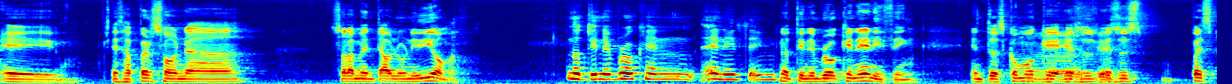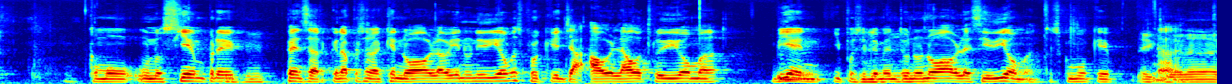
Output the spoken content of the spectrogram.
eh, esa persona solamente habla un idioma, No tiene broken anything. no tiene broken anything. Entonces como que Ah, eso, ok. eso es pues como uno siempre pensar que una persona que no habla bien un idioma es porque ya habla otro idioma bien y posiblemente uno no habla ese idioma. Entonces como que... Nada.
